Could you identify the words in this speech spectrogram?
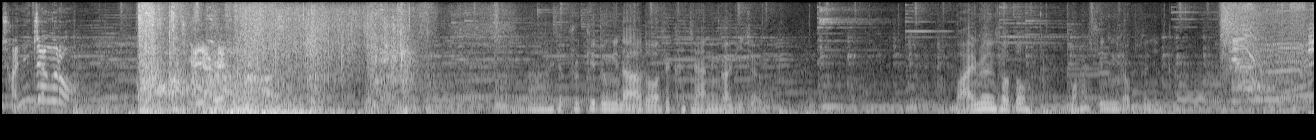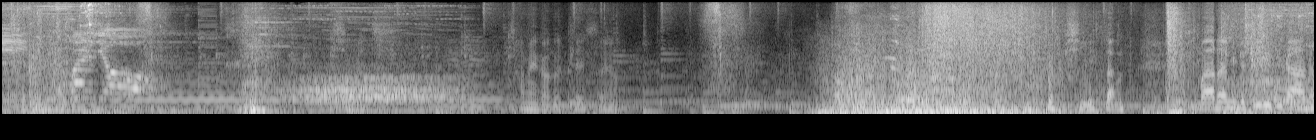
전장으로 아 이제 불기둥이 나와도 어색하지 않은 각이죠. 뭐 알면서도 뭐 할 수 있는 게 없으니까. 완료. 참외각을 피했어요. 역시 역시 예상 말하는 게 틀리지가 않아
